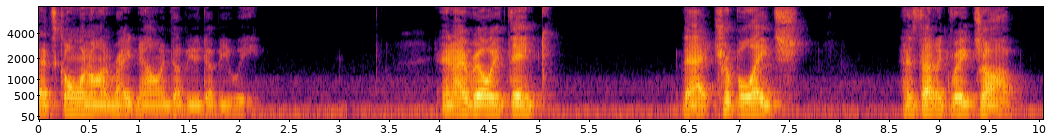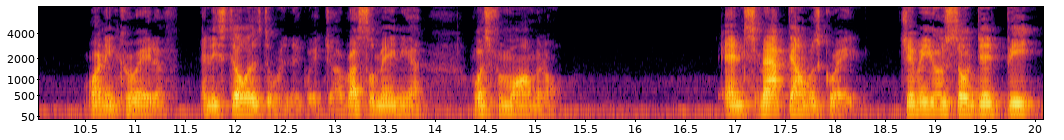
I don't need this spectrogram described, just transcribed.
that's going on right now in WWE. And I really think that Triple H has done a great job running creative, and he still is doing a great job. WrestleMania was phenomenal. And SmackDown was great. Jimmy Uso did beat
